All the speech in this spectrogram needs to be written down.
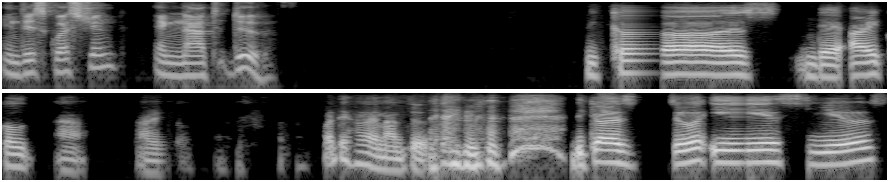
in this question and not do? Because the article, ah, article. What the hell am I doing? because do is used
